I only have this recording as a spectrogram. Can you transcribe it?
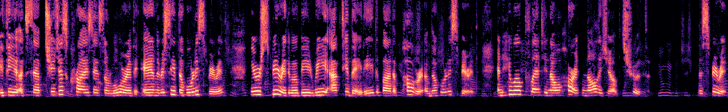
If you accept Jesus Christ as the Lord and receive the Holy Spirit, your spirit will be reactivated by the power of the Holy Spirit, and He will plant in our heart knowledge of truth, the Spirit.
